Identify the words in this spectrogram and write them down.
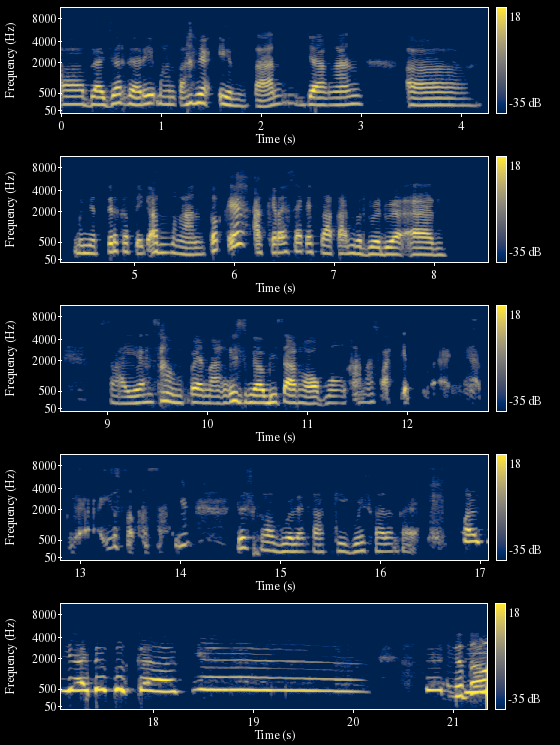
eee, belajar dari mantannya Intan, jangan, eee, menyetir ketika mengantuk ya, akhirnya saya kecelakaan berdua-duaan. Saya sampai nangis nggak bisa ngomong karena sakit banget guys rasanya. Terus kalau gue lihat kaki gue sekarang kayak masih ada bekasnya. Itu tuh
